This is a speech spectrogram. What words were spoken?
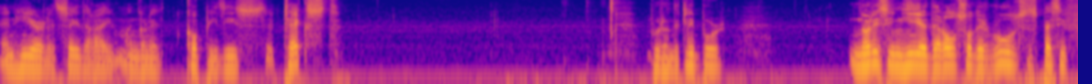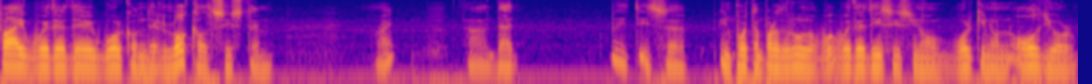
And here, let's say that I, I'm going to copy this text, put on the clipboard. Notice in here that also the rules specify whether they work on the local system, right? Uh, that it, it's a important part of the rule whether this is you know working on all your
